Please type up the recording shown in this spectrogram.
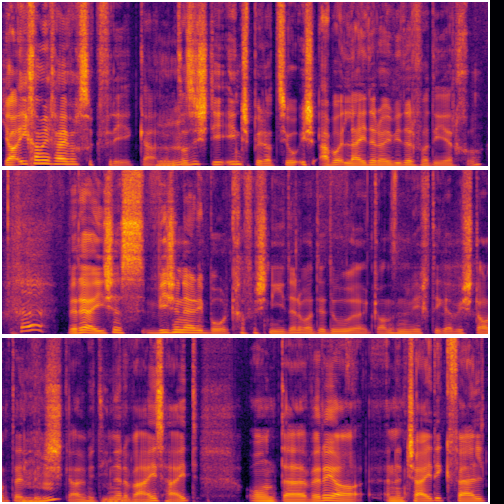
Ja, ich habe mich einfach so gefragt. Gell? Mhm. Und das ist die Inspiration, ist aber leider auch wieder von dir gekommen. Wer ist ein Visionary Borkenverschneider, wo du ein ganz ein wichtiger Bestandteil Mhm. bist, gell? mit deiner Weisheit. Und äh, wer ja eine Entscheidung gefällt,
